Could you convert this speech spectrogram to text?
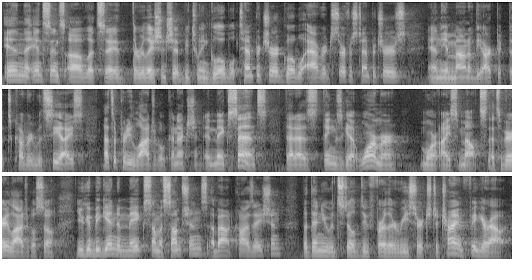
In the instance of, let's say, the relationship between global temperature, global average surface temperatures, and the amount of the Arctic that's covered with sea ice, that's a pretty logical connection. It makes sense that as things get warmer, more ice melts. That's very logical. So you could begin to make some assumptions about causation, but then you would still do further research to try and figure out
